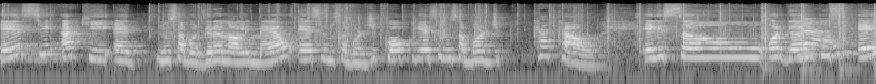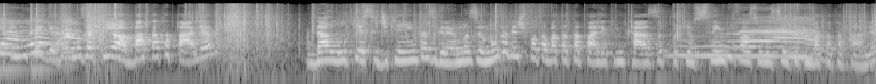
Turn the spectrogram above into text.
Esse aqui é no sabor granola e mel, esse no sabor de coco e esse no sabor de cacau. Eles são orgânicos e integrais. Temos aqui, ó, batata palha da Look, esse de 500 gramas. Eu nunca deixo faltar batata palha aqui em casa, porque eu sempre faço receita com batata palha.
